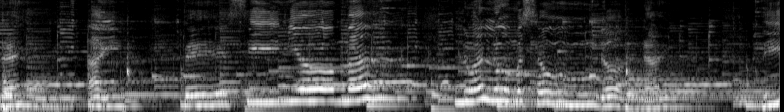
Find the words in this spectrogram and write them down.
စိတ်အိုင်ဘယ်စီမျောမလွမ်းလို့မဆုံးတော့နိုင်ဒီ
